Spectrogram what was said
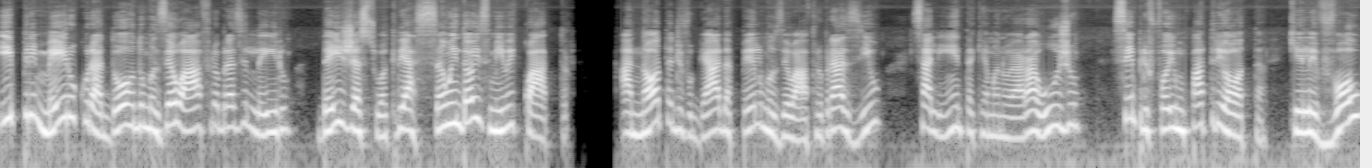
e primeiro curador do Museu Afro-Brasileiro desde a sua criação em 2004. A nota divulgada pelo Museu Afro-Brasil salienta que Emanuel Araújo sempre foi um patriota que elevou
